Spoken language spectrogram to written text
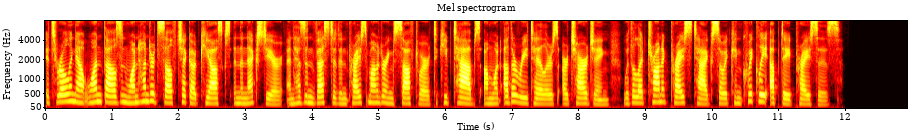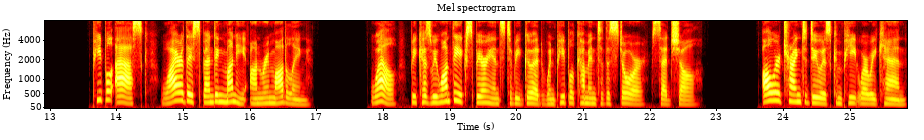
It's rolling out 1,100 self checkout kiosks in the next year and has invested in price monitoring software to keep tabs on what other retailers are charging, with electronic price tags so it can quickly update prices. People ask, why are they spending money on remodeling? Well, because we want the experience to be good when people come into the store, said Shull. All we're trying to do is compete where we can,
